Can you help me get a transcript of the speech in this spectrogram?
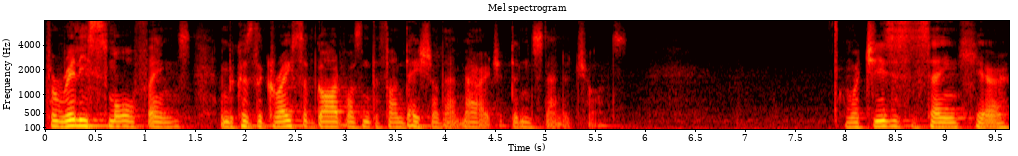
for really small things. And because the grace of God wasn't the foundation of that marriage, it didn't stand a chance. And what Jesus is saying here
